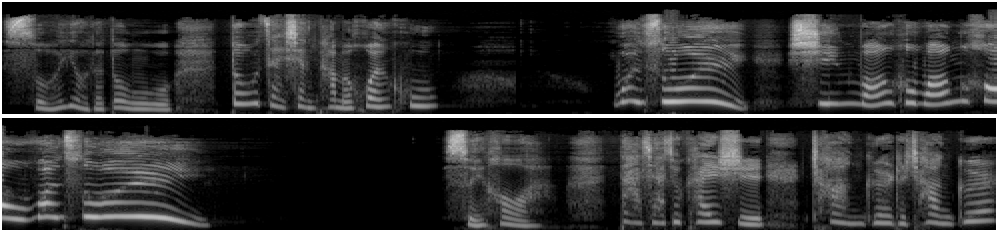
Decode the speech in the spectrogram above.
所有的动物都在向他们欢呼：“万岁！新王和王后万岁！”随后啊。大家就开始唱歌的唱歌，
